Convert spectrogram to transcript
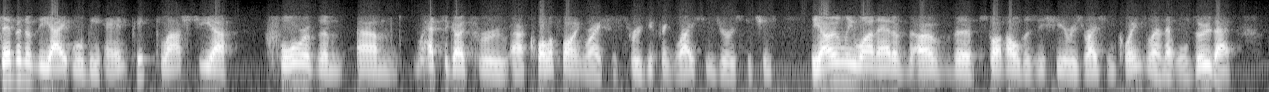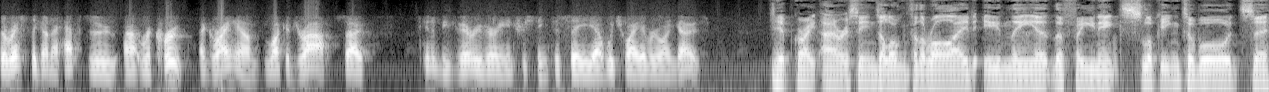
seven of the eight will be handpicked. Last year, four of them um, had to go through uh, qualifying races through different racing jurisdictions. The only one out of, of the slot holders this year is Racing Queensland that will do that. The rest are going to have to uh, recruit a greyhound like a draft. So going to be very, very interesting to see uh, which way everyone goes. Yep, great RSNs along for the ride in the uh, the Phoenix. Looking towards uh,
